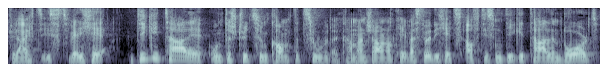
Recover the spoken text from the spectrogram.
Vielleicht ist welche digitale Unterstützung kommt dazu. Da kann man schauen, okay, was würde ich jetzt auf diesem digitalen Board,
